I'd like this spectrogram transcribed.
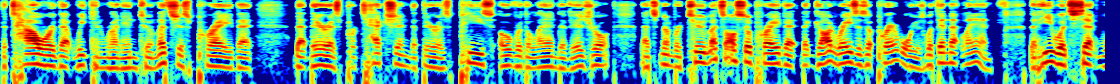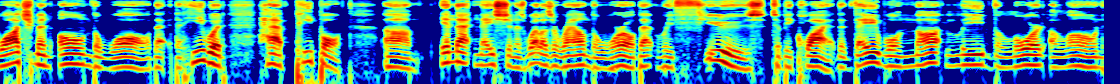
the tower that we can run into. And let's just pray that that there is protection, that there is peace over the land of Israel. That's number two. Let's also pray that, that God raises up prayer warriors within that land, that He would set watchmen on the wall, that, that He would have people um, in that nation as well as around the world that refuse to be quiet, that they will not leave the Lord alone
